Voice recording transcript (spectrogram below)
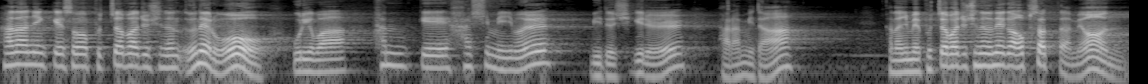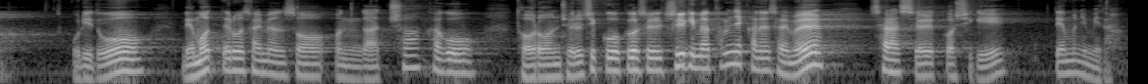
하나님께서 붙잡아 주시는 은혜로 우리와 함께 하심임을 믿으시기를 바랍니다. 하나님의 붙잡아 주시는 은혜가 없었다면 우리도 내 멋대로 살면서 온갖 추악하고 더러운 죄를 짓고 그것을 즐기며 탐닉하는 삶을 살았을 것이기 때문입니다.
